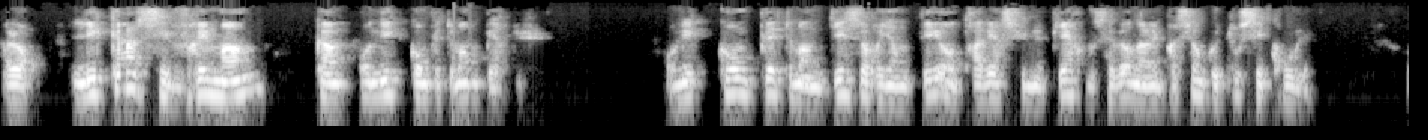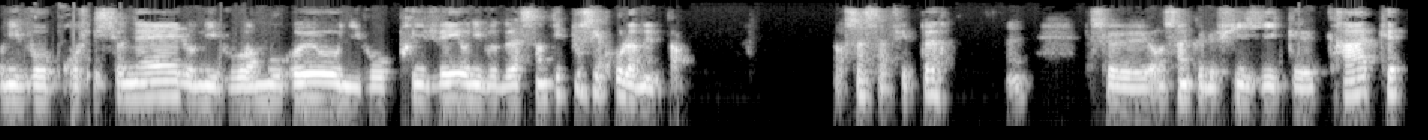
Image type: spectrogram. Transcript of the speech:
Alors, les cas, c'est vraiment quand on est complètement perdu. On est complètement désorienté, on traverse une pierre, vous savez, on a l'impression que tout s'écroule. Au niveau professionnel, au niveau amoureux, au niveau privé, au niveau de la santé, tout s'écroule en même temps. Alors ça, ça fait peur. Hein, parce qu'on sent que le physique craque,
